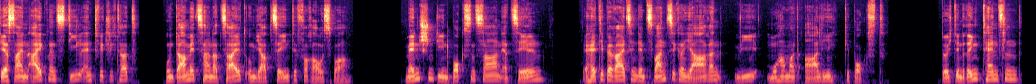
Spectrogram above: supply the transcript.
der seinen eigenen Stil entwickelt hat und damit seiner Zeit um Jahrzehnte voraus war. Menschen, die ihn boxen sahen, erzählen, er hätte bereits in den 20er Jahren wie Muhammad Ali geboxt. Durch den Ring tänzelnd,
